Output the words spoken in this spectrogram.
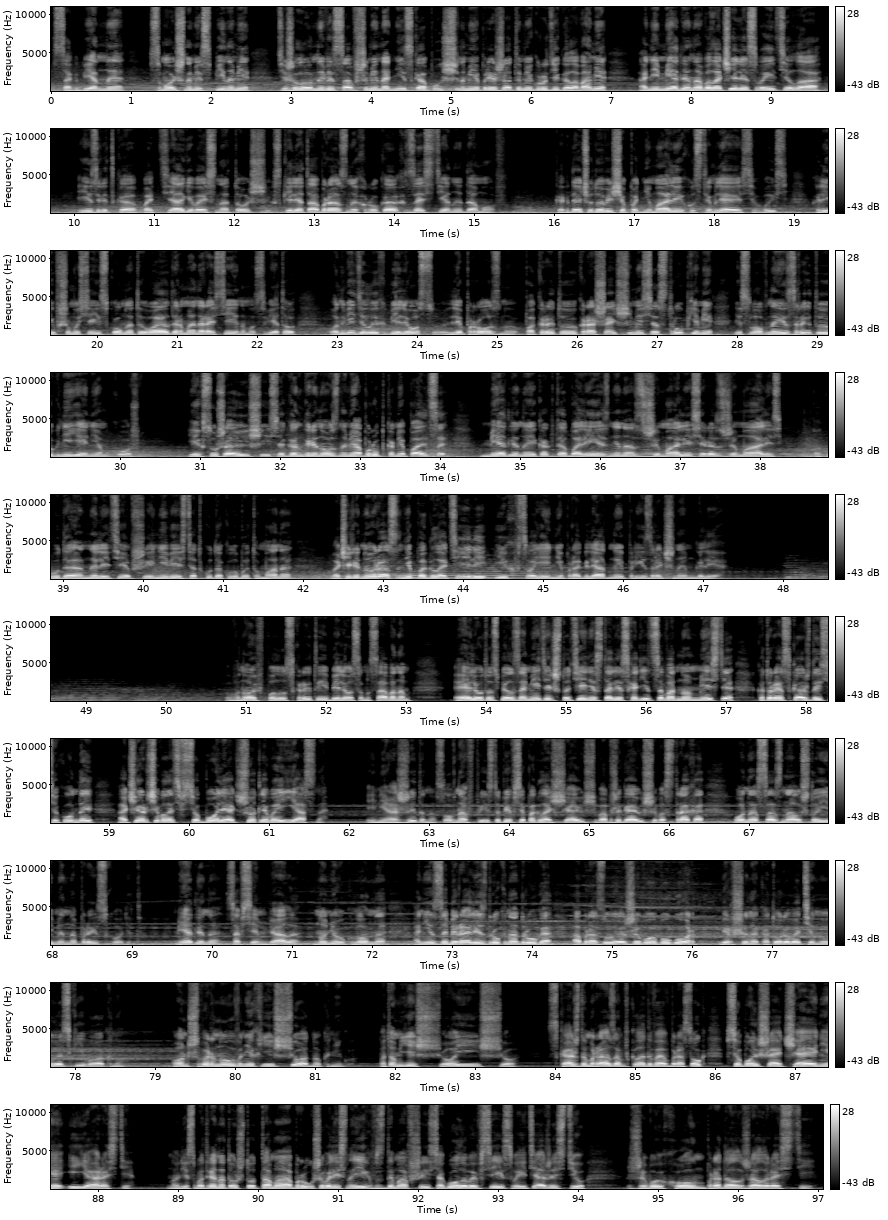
Согбенные, с мощными спинами, тяжело нависавшими над низко опущенными и прижатыми груди головами, они медленно волочили свои тела, изредка подтягиваясь на тощих, скелетообразных руках за стены домов. Когда чудовища поднимали их, устремляясь ввысь, к лившемуся из комнаты Уайлдермена рассеянному свету, он видел их белесую, лепрозную, покрытую крошащимися струпьями и словно изрытую гниением кожу. Их сужающиеся гангренозными обрубками пальцы медленно и как-то болезненно сжимались и разжимались, покуда налетевшие невесть откуда клубы тумана в очередной раз не поглотили их в своей непроглядной призрачной мгле. Вновь полускрытые белесым саваном, Эллиот успел заметить, что тени стали сходиться в одном месте, которое с каждой секундой очерчивалось все более отчетливо и ясно. И неожиданно, словно в приступе всепоглощающего, обжигающего страха, он осознал, что именно происходит. Медленно, совсем вяло, но неуклонно, они забирались друг на друга, образуя живой бугор, вершина которого тянулась к его окну. Он швырнул в них еще одну книгу, потом еще и еще, с каждым разом вкладывая в бросок все больше отчаяния и ярости. Но несмотря на то, что тома обрушивались на их вздымавшиеся головы всей своей тяжестью, живой холм продолжал расти.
